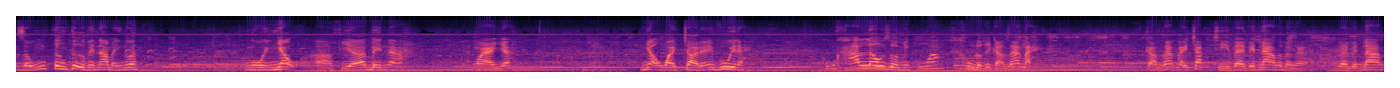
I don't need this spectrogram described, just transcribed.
giống tương tự Việt Nam mình luôn. Ngồi nhậu ở phía bên à, ngoài nhá. Nhậu ngoài trời đấy vui này. Cũng khá lâu rồi mình cũng à, không được cái cảm giác này. Cảm giác này chắc chỉ về Việt Nam thôi mọi người về Việt Nam.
